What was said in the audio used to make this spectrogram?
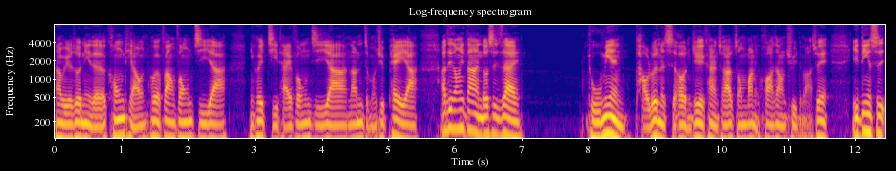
那比如说你的空调会放风机呀，你会几台风机呀，然后你怎么去配呀？啊，这些东西当然都是在。图面讨论的时候，你就可以看得出它总帮你画上去的嘛，所以一定是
